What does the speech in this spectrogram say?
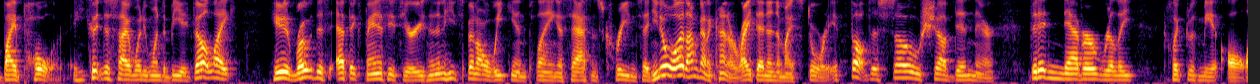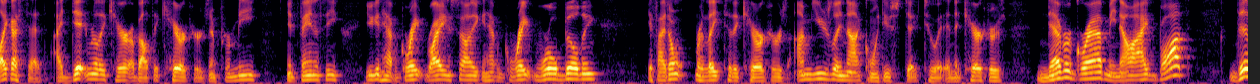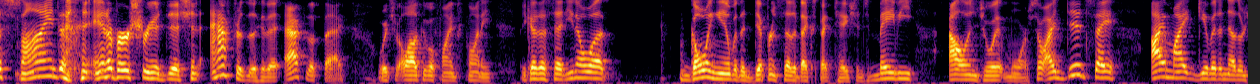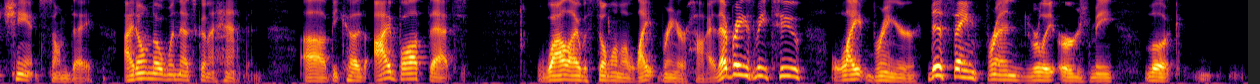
bipolar. He couldn't decide what he wanted to be. It felt like he had wrote this epic fantasy series and then he spent all weekend playing Assassin's Creed and said, you know what, I'm going to kind of write that into my story. It felt just so shoved in there that it never really clicked with me at all. Like I said, I didn't really care about the characters. And for me, in fantasy, you can have great writing style, you can have great world building. If I don't relate to the characters, I'm usually not going to stick to it. And the characters never grab me. Now, I bought this signed anniversary edition after the after the fact, which a lot of people find funny because I said, you know what, going in with a different set of expectations, maybe I'll enjoy it more. So I did say I might give it another chance someday. I don't know when that's going to happen uh, because I bought that while I was still on a Lightbringer high. That brings me to Lightbringer. This same friend really urged me, look,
